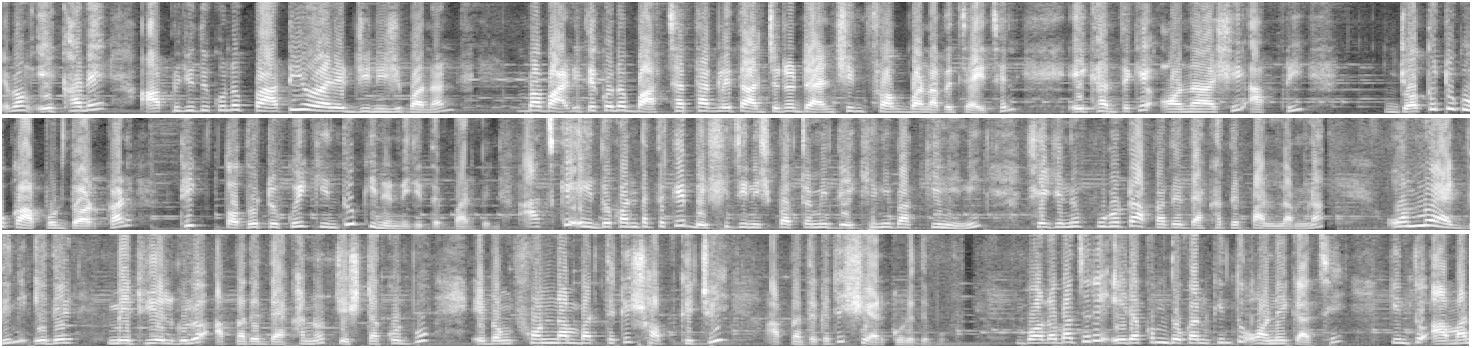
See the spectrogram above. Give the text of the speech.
এবং এখানে আপনি যদি কোনো পার্টি ওয়ারের জিনিস বানান বা বাড়িতে কোনো বাচ্চা থাকলে তার জন্য ড্যান্সিং ফ্রক বানাতে চাইছেন, এখান থেকে অনায়াসে আপনি যতটুকু কাপড় দরকার, ঠিক ততটুকুই কিন্তু কিনে নিয়ে যেতে পারবেন। আজকে এই দোকানটা থেকে বেশি জিনিসপত্র আমি দেখিনি বা কিনিনি, সেই জন্য পুরোটা আপনাদের দেখাতে পারলাম না। অন্য একদিন এদের মেটেরিয়ালগুলো আপনাদের দেখানোর চেষ্টা করব এবং ফোন নাম্বার থেকে সব কিছুই আপনাদের কাছে শেয়ার করে দেবো। বড়বাজারে এরকম দোকান কিন্তু অনেক আছে, কিন্তু আমার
